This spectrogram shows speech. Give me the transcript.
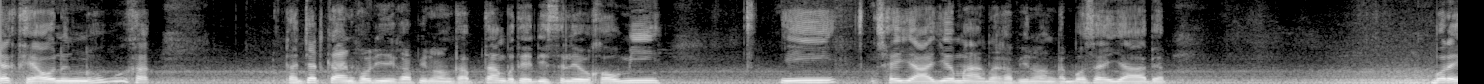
จักแถวหนึ่งโอ้ยครับการจัดการเขาดีครับพี่น้องครับทางประเทศอิสราเอลเขามีมีใช้ยาเยอะมากนะครับ พี่น้องกันบ่ใส่ยาแบบบ่ได้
